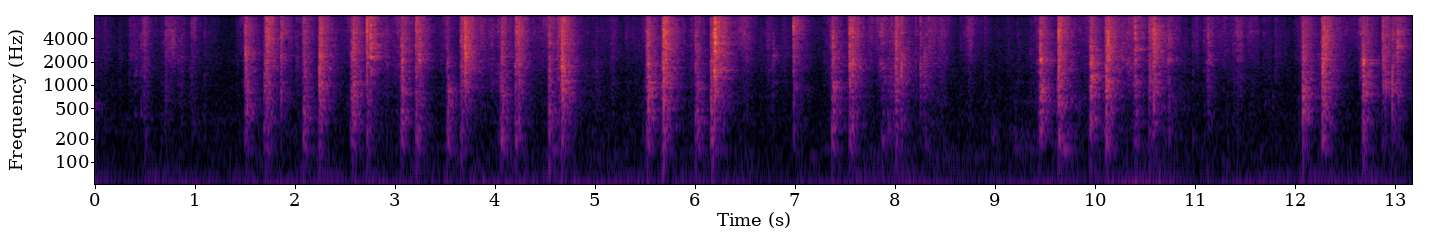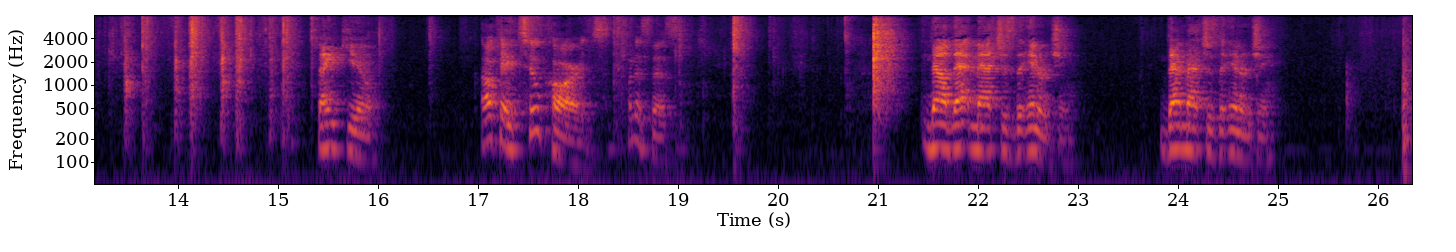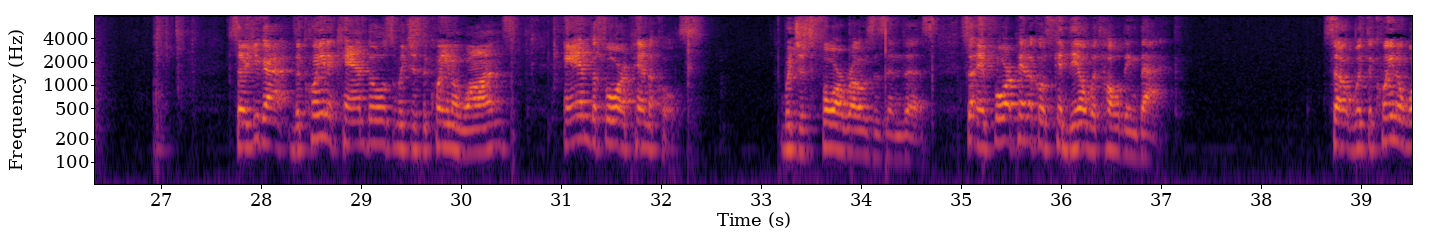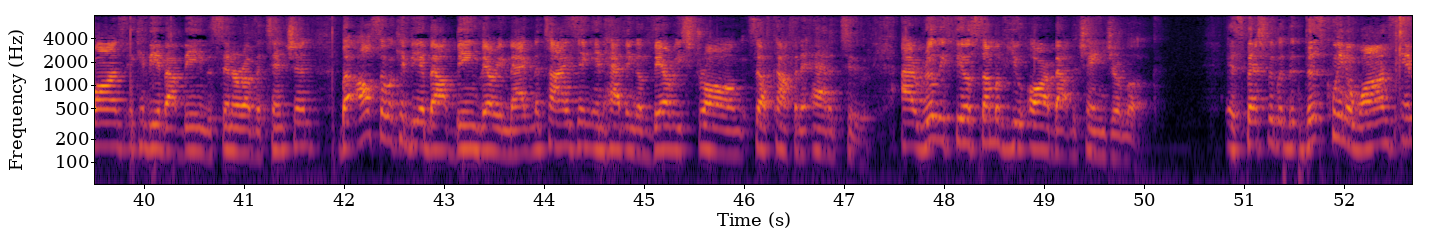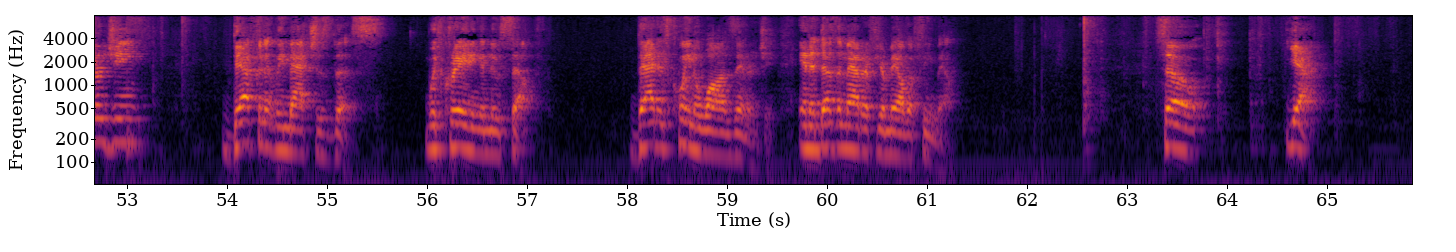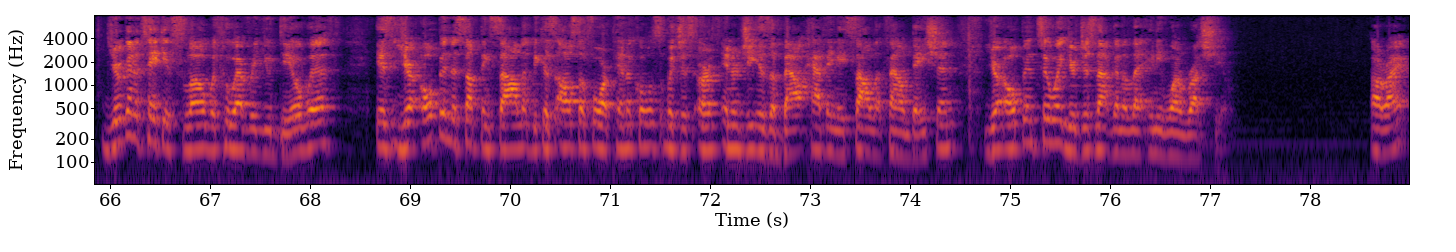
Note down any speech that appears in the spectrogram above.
Thank you. Okay, two cards. What is this? Now that matches the energy. That matches the energy. So you got the Queen of Candles, which is the Queen of Wands, and the Four of Pentacles, which is four roses in this. So, and Four of Pentacles can deal with holding back. So with the Queen of Wands, it can be about being the center of attention, but also it can be about being very magnetizing and having a very strong self-confident attitude. I really feel some of you are about to change your look. Especially with this Queen of Wands energy definitely matches this with creating a new self. That is Queen of Wands energy. And it doesn't matter if you're male or female. So, yeah, you're going to take it slow with whoever you deal with is you're open to something solid because also Four Pentacles, which is Earth energy, is about having a solid foundation. You're open to it. You're just not going to let anyone rush you. All right.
